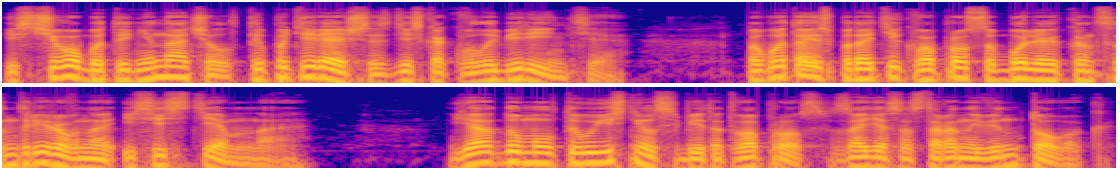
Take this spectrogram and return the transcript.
Из чего бы ты ни начал, ты потеряешься здесь, как в лабиринте. Попытаюсь подойти к вопросу более концентрированно и системно. Я думал, ты уяснил себе этот вопрос, зайдя со стороны винтовок.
